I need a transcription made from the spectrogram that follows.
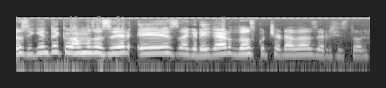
Lo siguiente que vamos a hacer es agregar dos cucharadas de resistol.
